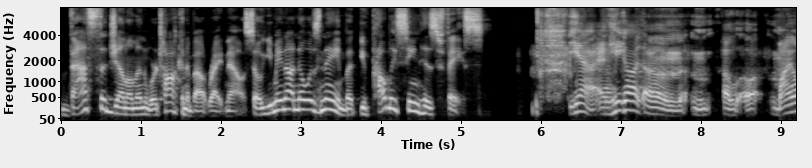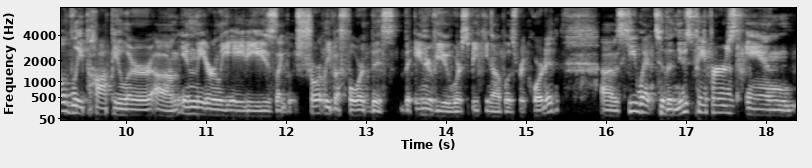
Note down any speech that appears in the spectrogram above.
That's the gentleman we're talking about right now. So you may not know his name, but you've probably seen his face. Yeah, and he got um, mildly popular um, in the early '80s, like shortly before this the interview we're speaking of was recorded. Uh, he went to the newspapers and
